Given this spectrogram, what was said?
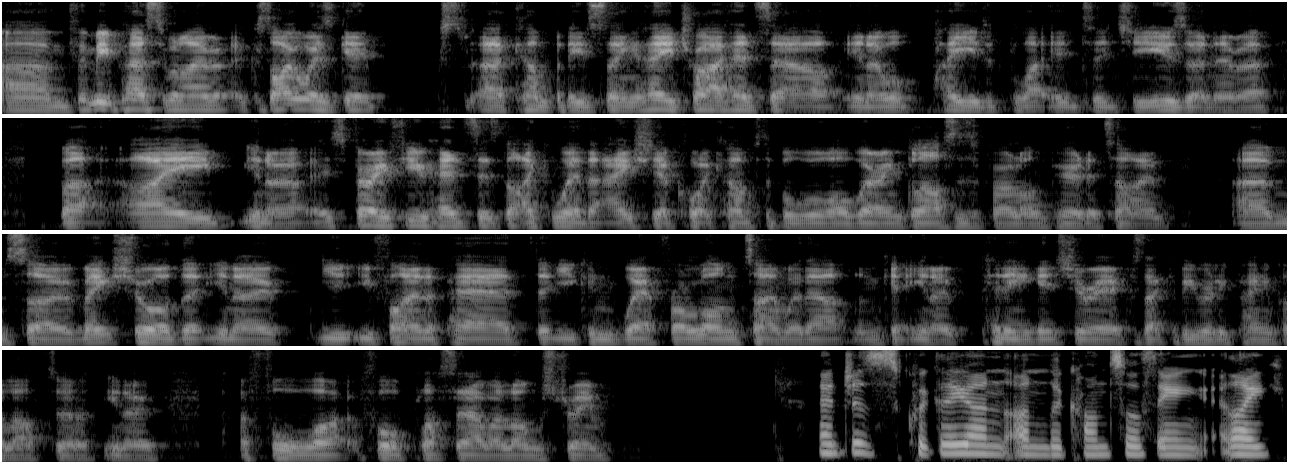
Um, for me personally, I because I always get uh, companies saying, "Hey, try a headset out," you know, we'll pay you to play to, to use it whatever. But I, you know, it's very few headsets that I can wear that actually are quite comfortable while wearing glasses for a long period of time. Um, so make sure that you know you, you find a pair that you can wear for a long time without them get you know pinning against your ear because that could be really painful after you know a four four plus hour long stream. And just quickly on on the console thing, like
